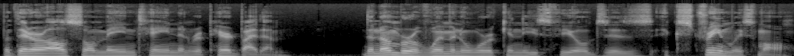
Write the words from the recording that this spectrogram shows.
but they are also maintained and repaired by them. The number of women who work in these fields is extremely small.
